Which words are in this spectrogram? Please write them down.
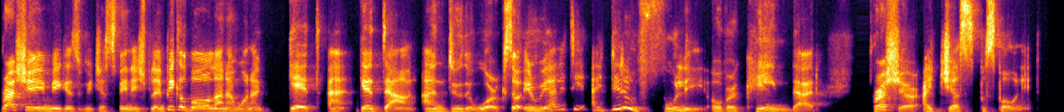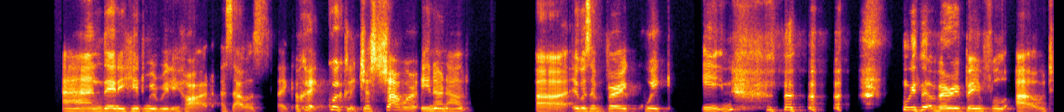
rushing because we just finished playing pickleball and I want to get uh, get down and do the work. So in reality, I didn't fully overcame that pressure. I just postponed it. And then it hit me really hard as I was like, okay, quickly, just shower in and out. Uh, it was a very quick in with a very painful out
